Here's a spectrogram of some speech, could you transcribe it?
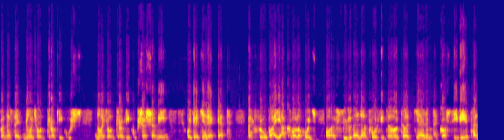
helyzetekben ez egy nagyon tragikus, nagyon tragikus esemény, hogy a gyereket megpróbálják valahogy a szülő ellen fordítani, a gyermek a szívében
